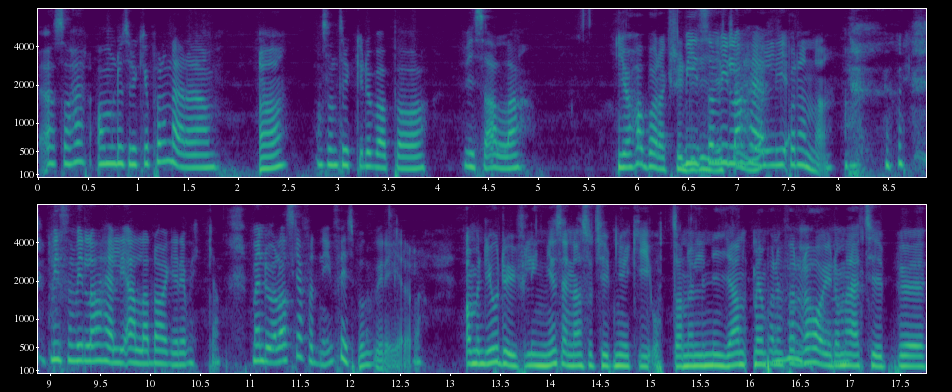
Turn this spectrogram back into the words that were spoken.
alltså här, om du trycker på den där äh, Ja. och sen trycker du bara på visa alla. Jag har bara krydderiet som vill ha helg- på denna. Vi som vill ha helg alla dagar i veckan. Men du har väl skaffat ny Facebook-grejer eller? Ja men det gjorde jag ju för länge sedan, alltså typ när jag gick i åttan eller nian. Men på den Mhm. förra har ju de här typ eh,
